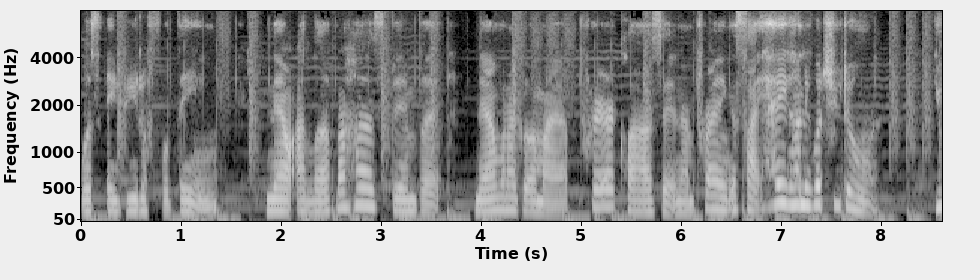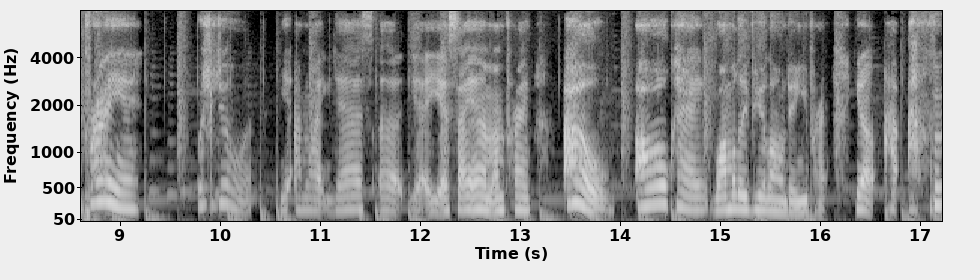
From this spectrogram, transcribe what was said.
was a beautiful thing. Now, I love my husband, but now when I go in my prayer closet and I'm praying, it's like, hey, honey, what you doing? You praying? What you doing? Yeah, I'm like, yes, uh, yeah, yes, I am. I'm praying. Oh, oh, okay. Well, I'm gonna leave you alone. Then you pray. You know, I, I,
